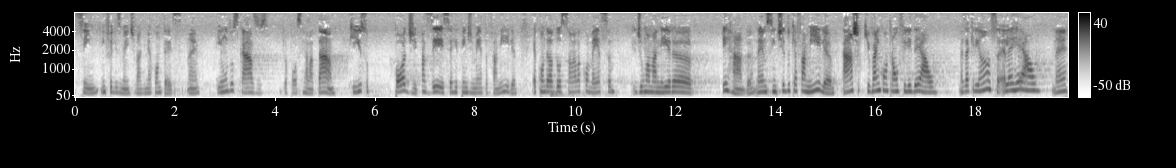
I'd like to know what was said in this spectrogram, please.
Sim, infelizmente, Wagner, acontece, né? E um dos casos que eu posso relatar, que isso pode fazer esse arrependimento à família, é quando a adoção ela começa de uma maneira errada, né? No sentido que a família acha que vai encontrar um filho ideal, mas a criança ela é real, né?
